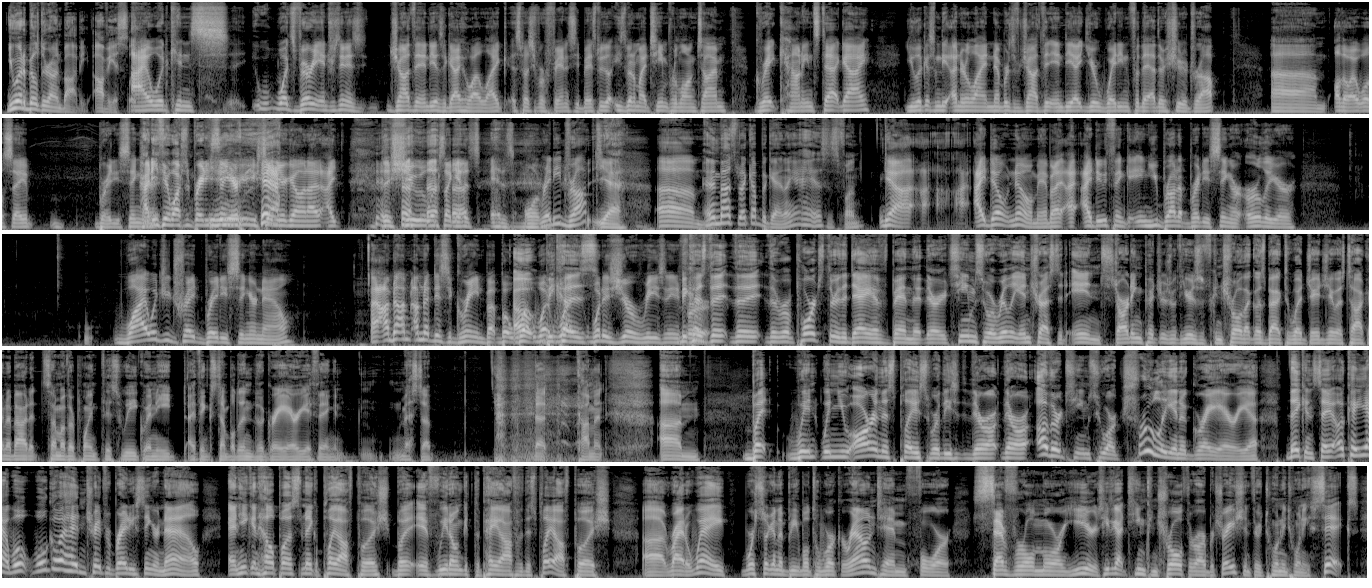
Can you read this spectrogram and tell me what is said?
You want to build around Bobby, obviously. I would cons. What's very interesting is Jonathan India is a guy who I like, especially for fantasy baseball. He's been on my team for a long time. Great counting stat guy. You look at some of the underlying numbers of Jonathan India. You're waiting for the other shoe to drop. Um, although I will say, Brady Singer. How do you feel watching Brady Singer? You're, you're here going, I, I, the shoe looks like it has, it has already dropped. yeah, Um, and then bounce back up again. Like, hey, this is fun. yeah, I, I, I don't know, man, but I, I do think, and you brought up Brady Singer earlier. Why would you trade Brady Singer now? I'm not, I'm not disagreeing, but but Oh, what, what, what- what is your reasoning? Because for, the, the, the reports through the day have been that there are teams who are really interested in starting pitchers with years of control. That goes back to what JJ was talking about at some other point this week when he, I think, stumbled into the gray area thing and messed up that comment. Um, but when when you are in this place where these there are there are other teams who are truly in a gray area, they can say, okay, yeah, we'll we'll go ahead and trade for Brady Singer now, and he can help us make a playoff push. But if we don't get the payoff of this playoff push uh, right away, we're still going to be able to work around him for several more years. He's got team control through arbitration through 2026,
